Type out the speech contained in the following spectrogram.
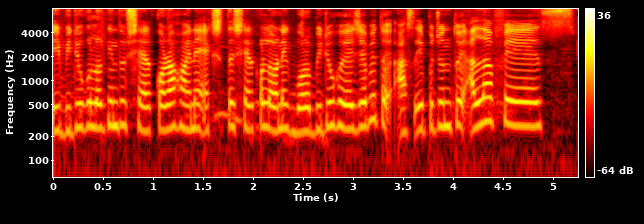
এই ভিডিওগুলো কিন্তু শেয়ার করা হয় না। একসাথে শেয়ার করলে অনেক বড় ভিডিও হয়ে যাবে, তো আজ এই পর্যন্তই। আল্লাহ হাফেজ।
